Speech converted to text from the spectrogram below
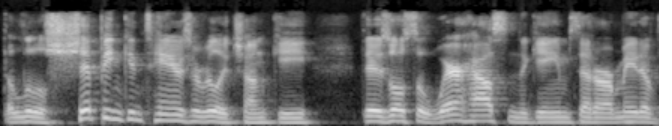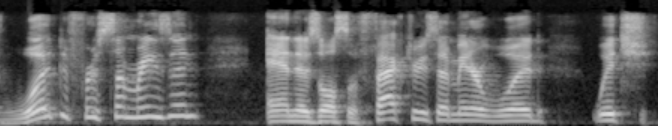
The little shipping containers are really chunky. There's also warehouse in the games that are made of wood for some reason. And there's also factories that are made of wood, which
